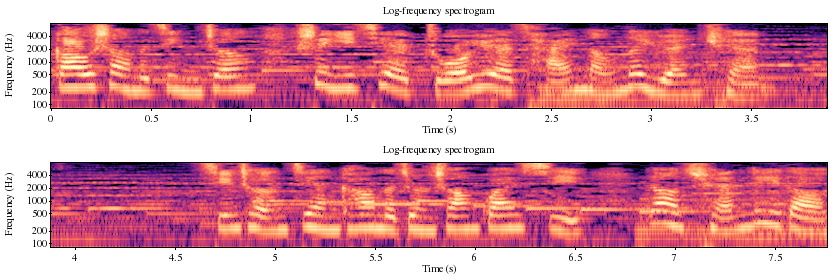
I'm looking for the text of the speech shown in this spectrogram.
高尚的竞争是一切卓越才能的源泉，形成健康的政商关系，让权力的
